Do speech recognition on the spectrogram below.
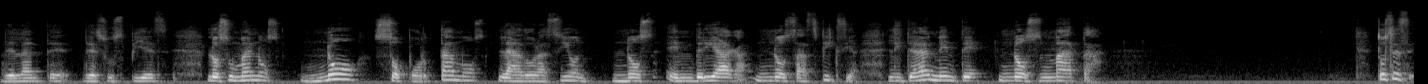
delante de sus pies. Los humanos no soportamos la adoración, nos embriaga, nos asfixia, literalmente nos mata. Entonces,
